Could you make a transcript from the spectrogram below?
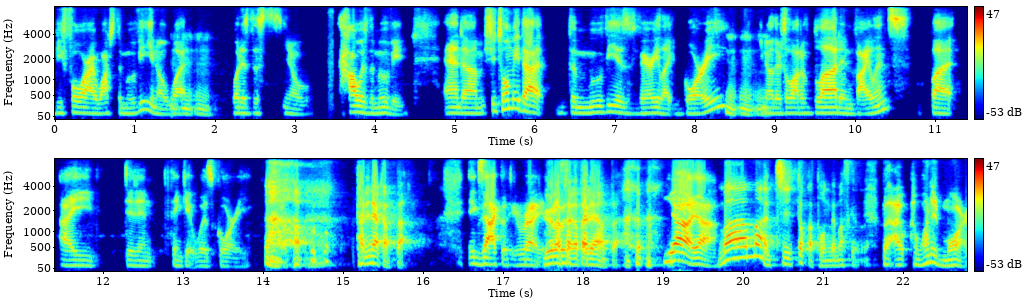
before I watched the movie, you know, what うんうん what is this, you know, how is the movie? And um, she told me that the movie is very like gory. うんうんうん You know, there's a lot of blood and violence, but I didn't think it was gory. 足りなかった。Exactly right. グロさが足りなかった。Yeah, yeah. まあまあ血とか飛んでますけどね。But I, I wanted more.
